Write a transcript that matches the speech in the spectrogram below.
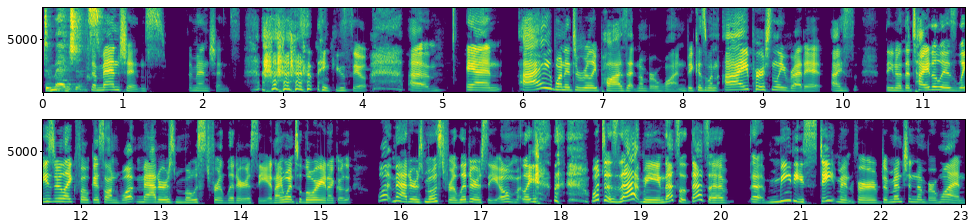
Dimensions. Dimensions. Dimensions. Thank you, Sue. Um, and I wanted to really pause at number one because when I personally read it, I, you know, the title is Laser Like Focus on What Matters Most for Literacy. And I went to Lori and I go, What matters most for literacy? Oh, my, like, what does that mean? That's a, that's a, a meaty statement for dimension number one.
